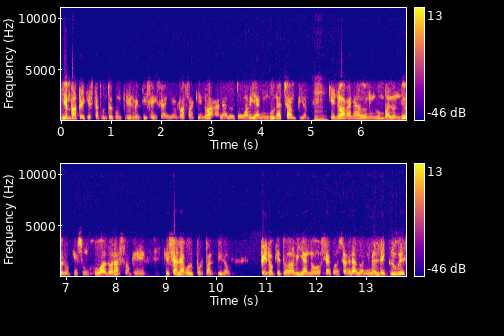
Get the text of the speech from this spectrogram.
Y Mbappé, que está a punto de cumplir 26 años, Rafa, que no ha ganado todavía ninguna Champions, uh -huh. que no ha ganado ningún balón de oro, que es un jugadorazo, que, que sale a gol por partido, pero que todavía no se ha consagrado a nivel de clubes,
